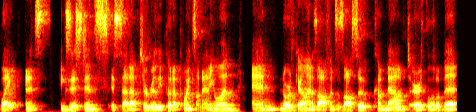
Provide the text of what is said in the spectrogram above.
like in its existence is set up to really put up points on anyone. And North Carolina's offense has also come down to earth a little bit.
